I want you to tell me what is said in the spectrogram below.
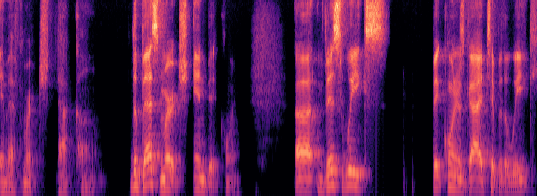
mfmerch.com, the best merch in Bitcoin. Uh, this week's Bitcoiners Guide tip of the week,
